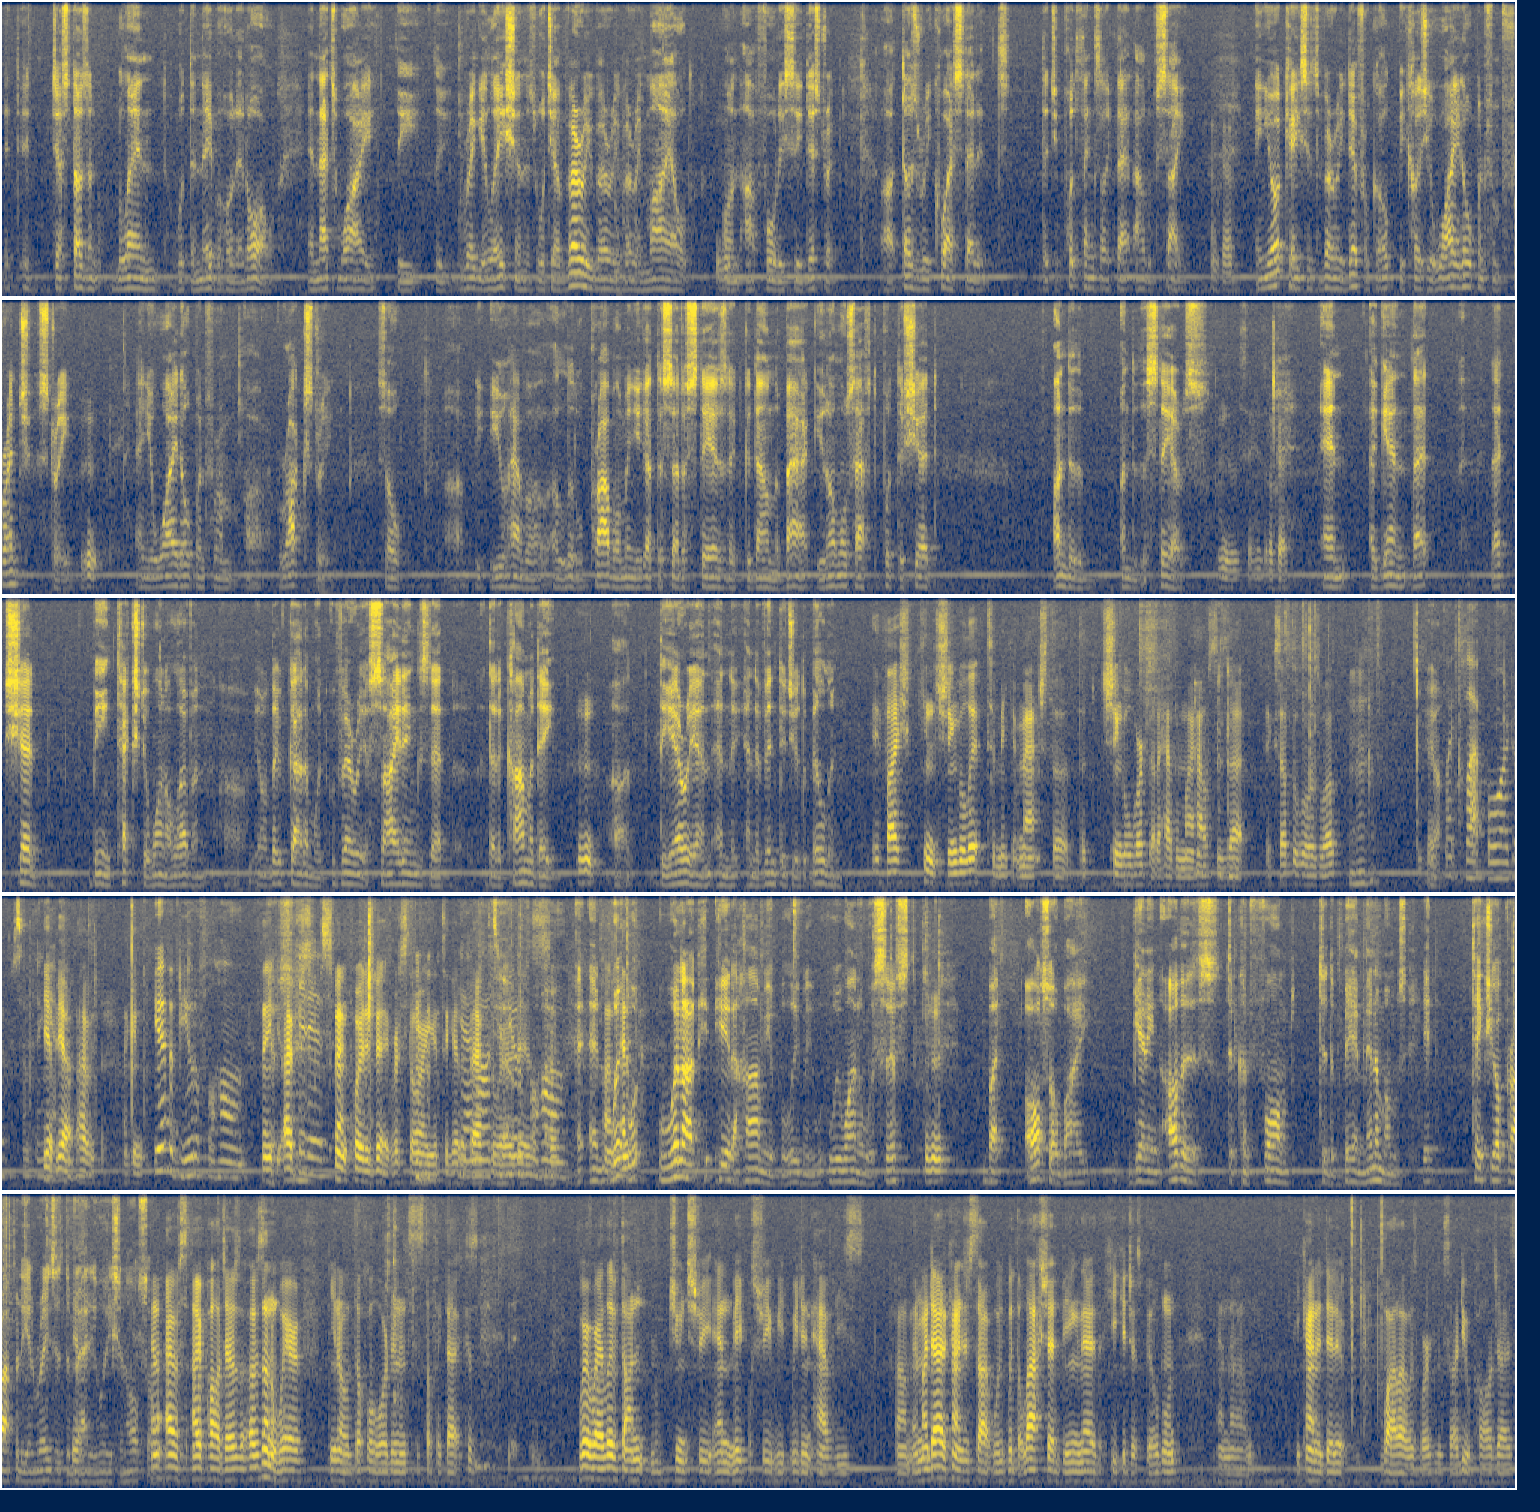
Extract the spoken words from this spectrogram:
it, it just doesn't blend with the neighborhood at all. And that's why the, the regulations, which are very, very, very mild on our 40C district, uh, does request that it's, that you put things like that out of sight. Okay. In your case, it's very difficult because you're wide open from French Street Mhm. and you're wide open from uh, Rock Street. So you have a, a little problem, and you got the set of stairs that go down the back. You'd almost have to put the shed under the, under the stairs. Under the stairs, okay. And again, that, that shed being texture 111, uh, you know, they've got them with various sidings that, that accommodate Mhm. uh, the area and, and the, and the vintage of the building. If I sh- can shingle it to make it match the, the shingle work that I have in my house, is that acceptable as well? Yeah. like clapboard or something. Yeah, yeah, I would, I can, You have a beautiful home. thank you. Yes. I've It is. spent quite a bit restoring it to get Yeah, it no, back to it's a where it is. beautiful so- home. A- And Um, we're, and- we're- we're not he- here to harm you, believe me. We want to assist, Mhm. but also by getting others to conform to the bare minimums, it takes your property and raises the Yeah. valuation also. And I was, I apologize, I was- I was unaware of, you know, the whole ordinance and stuff like that, because where, where I lived on June Street and Maple Street, we, we didn't have these. Um, and my dad kind of just thought with, with the last shed being there that he could just build one. And, um, he kind of did it while I was working, so I do apologize.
